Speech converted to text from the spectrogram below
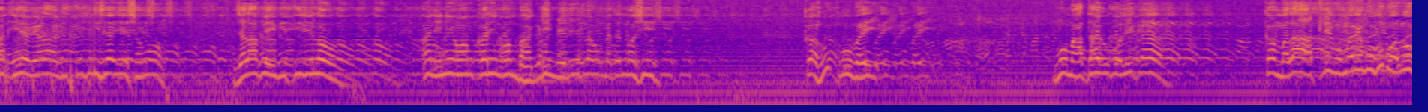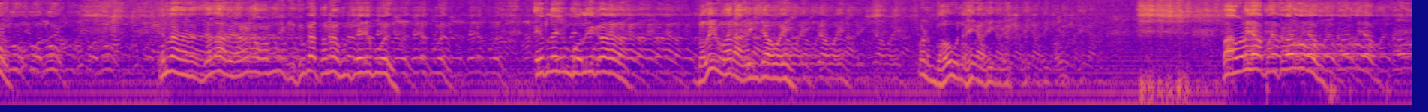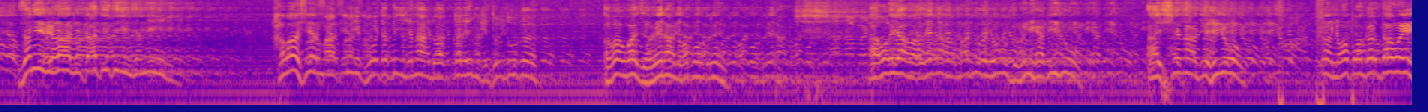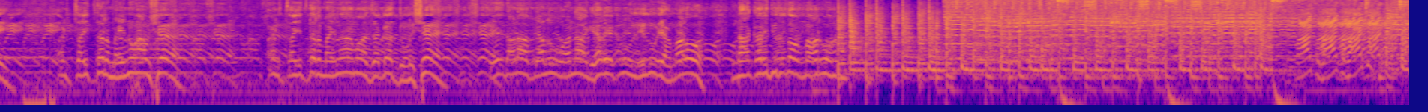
અને એ વેળા વીતી ગઈ છે એ સમો જલાભાઈ વીતી ગયેલો અને એની ઓમ કરીને ઓમ ભાગડી મેલી એટલે હું મેદનમાં છી કહું કુ ભાઈ. હું માતા એવું બોલી કે કે મલા આટલી ઉંમરે હું શું બોલું? એટલે જલા વેરણા અમને કીધું કે તને હું છે એ બોલ. એટલે એમ બોલી કે, ભલે વાર હારી જાવ હોય પણ બહુ નહીં આવી ગયા. પાવળિયા પંચવાળો, જની વેળા લૂંટાતી હતી, જની હવા શેર માટીની ખોટ હતી, એના ડોક્ટરે એમ કીધું હતું કે હવે હોય ઝવેરા ન પોકરે આવળિયા વાલેના અમારી એવું ધૂણી હાડી છું આશ્યના દેહીઓ? ન પોગરતા હોય, પણ ચૈતર મહિનો આવશે. અને ચૈતર મહિનામાં જગત ધૂણશે. એ દાડા પેલું વાના ઘેર એકલું લીલું હેમાળો ના કરી દીધું તો મારું વાઘ વાઘ વાઘ.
